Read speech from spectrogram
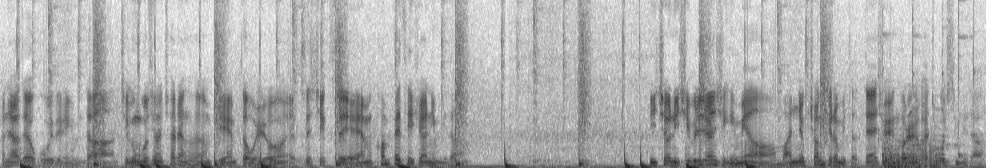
안녕하세요. 보이드림입니다. 지금 보시는 차량은 BMW X6M 컴패티션입니다. 2021년식이며 16,000km대 주행거리를 가지고 있습니다.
